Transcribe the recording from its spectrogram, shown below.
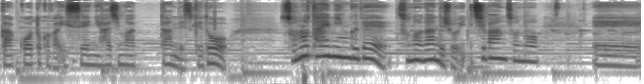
学校とかが一斉に始まったんですけどそのタイミングでその何でしょう一番その、え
